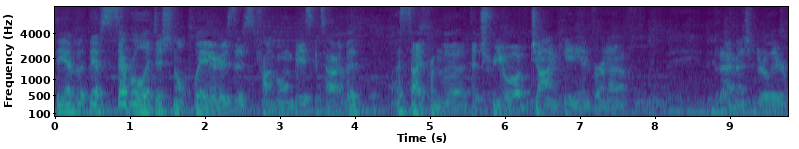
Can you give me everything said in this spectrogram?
they have they have several additional players. There's trombone, bass, guitar. That aside from the the trio of John, Katie, and Verna that I mentioned earlier.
